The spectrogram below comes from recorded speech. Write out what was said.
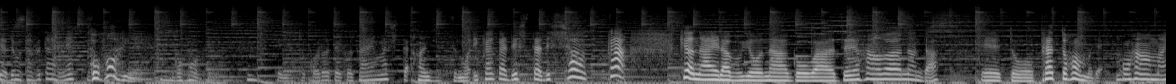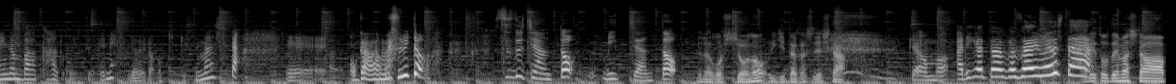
うんうんいやでも食べたいね。ご褒美ね、ご褒美、っていうところでございました。本日もいかがでしたでしょうか？今日の「アイラブヨナゴは前半はなんだ？えー、とプラットフォームで後半はマイナンバーカードについてねいろいろお聞きしました、えー、小川真澄とすずちゃんとみっちゃんと。米子市長の井木隆でした。今日もありがとうございました。ありがとうございました。あ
